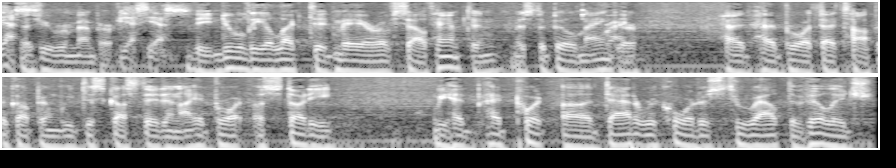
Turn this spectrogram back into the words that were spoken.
Yes. as you remember. Yes, yes. The newly elected mayor of Southampton, Mr. Bill Manger, Right. had, had brought that topic up and we discussed it. And I had brought a study. We had, had put uh, data recorders throughout the village.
